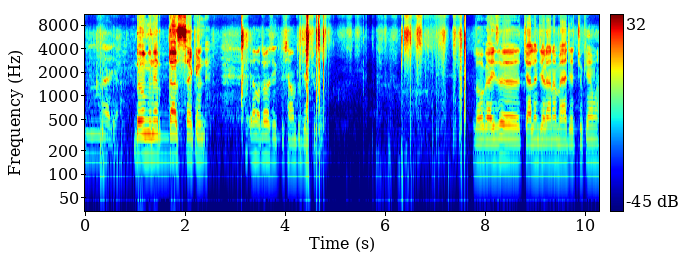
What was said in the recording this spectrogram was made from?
ਨਾ ਯਾਰ दो मिनट दस सेकंड ਇਹਦਾ ਮਤਲਬ ਅਸੀਂ ਇਖਤਸ਼ਾਮ ਤੋਂ ਜਿੱਤ ਚੁੱਕੇ ਲੋ ਗਾਇਜ਼ ਚੈਲੰਜ ਜਿਹੜਾ ਨਾ ਮੈਂ ਜਿੱਤ ਚੁੱਕਿਆ ਵਾਂ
